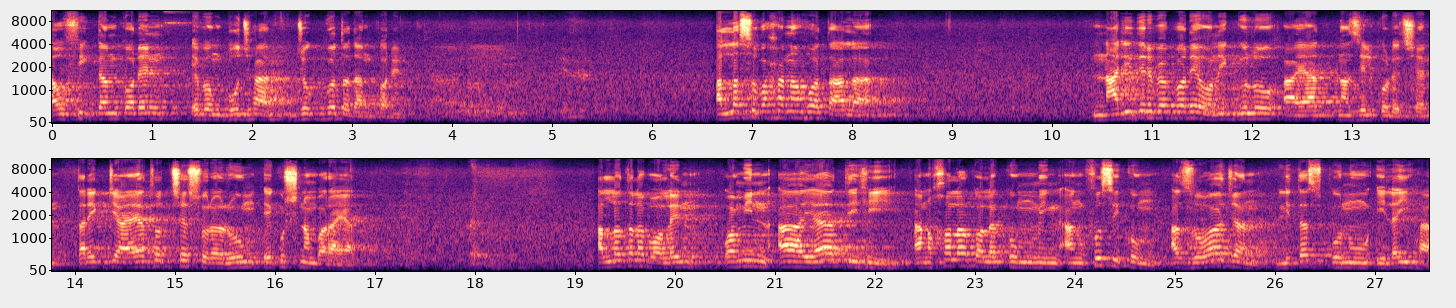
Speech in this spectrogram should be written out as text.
তৌফিক দান করেন এবং বোঝার যোগ্যতা দান করেন। আল্লাহ সুবাহানা হুয়া তালা নারীদের ব্যাপারে অনেকগুলো আয়াত নাজিল করেছেন। তার একটি আয়াত হচ্ছে সুরা রুম একুশ নম্বর আয়াত। আল্লাহ তালা বলেন, ওয়ামিন আয়াতিহি আনখলাকুম মিন আংফুসিকুম আজওয়াজান লিতাসকুনু ইলাইহা।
